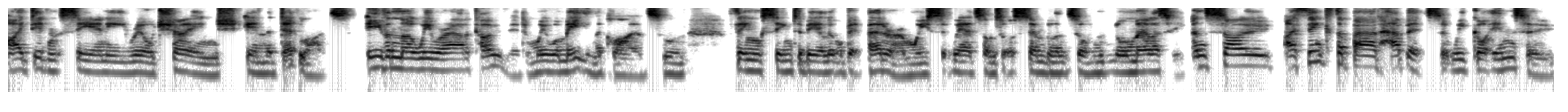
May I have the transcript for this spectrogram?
I didn't see any real change in the deadlines, even though we were out of COVID and we were meeting the clients and things seemed to be a little bit better and we, we had some sort of semblance of normality. And so I think the bad habits that we got into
